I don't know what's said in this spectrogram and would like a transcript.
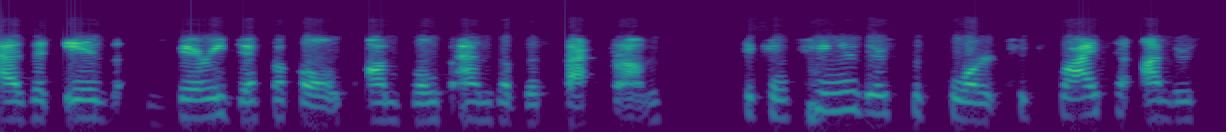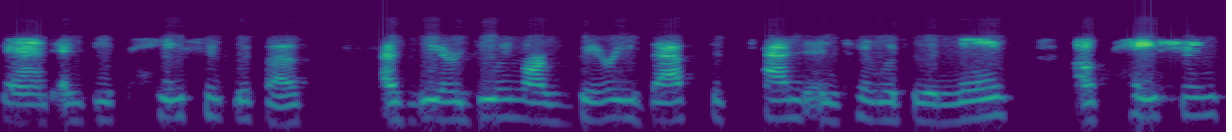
as it is very difficult on both ends of the spectrum to continue their support to try to understand and be patient with us as we are doing our very best to tend and tailor to the needs of patients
